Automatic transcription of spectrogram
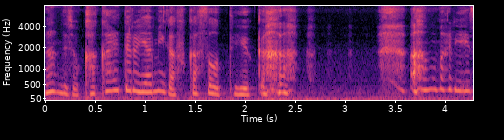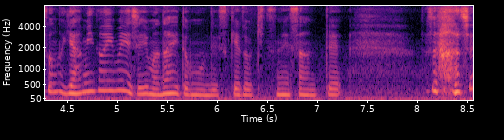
なんでしょう。抱えてる闇が深そうっていうか。あんまりその闇のイメージ今ないと思うんですけど狐さんって。私初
